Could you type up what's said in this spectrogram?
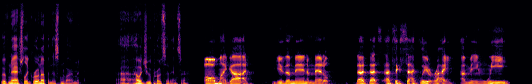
who have naturally grown up in this environment. Uh, how would you approach that answer? Oh my God, give the man a medal. That that's that's exactly right. I mean, we,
